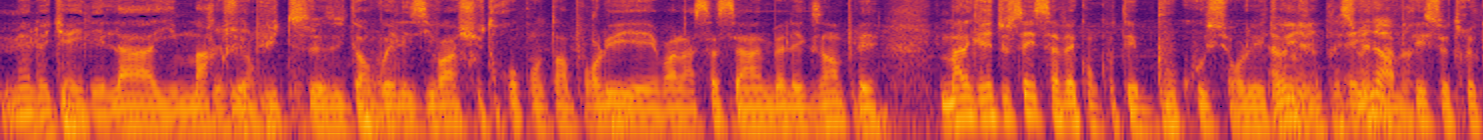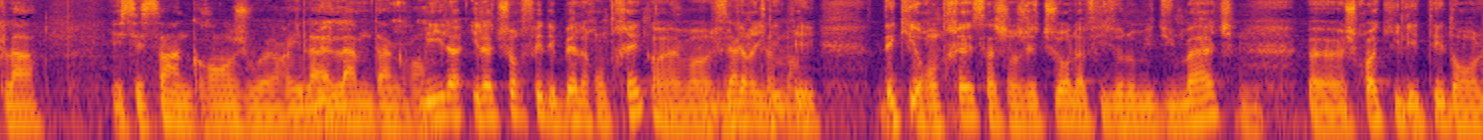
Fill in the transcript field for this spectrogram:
Mais le gars, il est là, il marque le but, il t'envoie les Ivoiriens. Je suis trop content pour lui. Et voilà, ça, c'est un bel exemple. Et malgré tout ça, il savait qu'on comptait beaucoup sur lui. Ah oui, il a une pression Et énorme. Il a pris ce truc-là. Et c'est ça un grand joueur. Il a l'âme d'un grand. Mais il a, il a toujours fait des belles rentrées quand même. hein. Je veux dire, il était, dès qu'il rentrait, ça changeait toujours la physionomie du match. Euh, je crois qu'il était dans,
